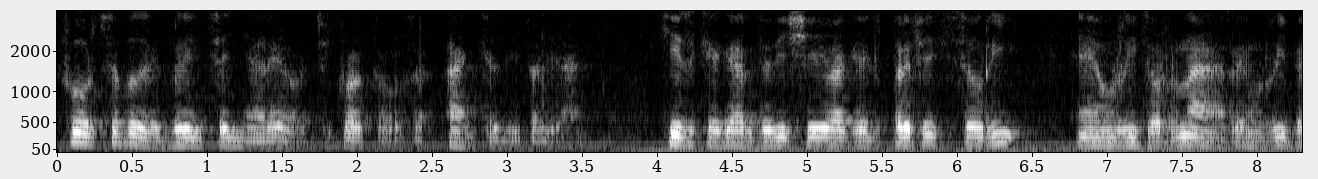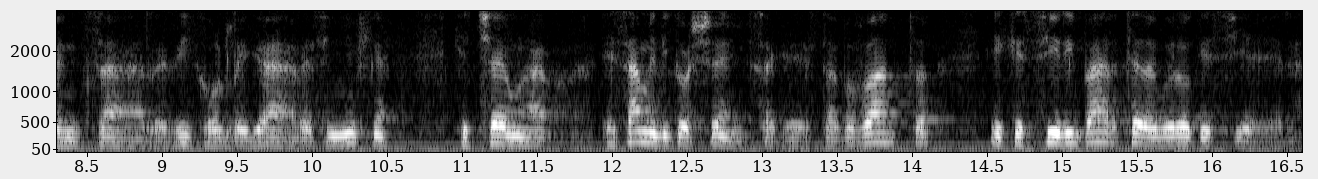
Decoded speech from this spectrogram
forse potrebbero insegnare oggi qualcosa anche agli italiani. Kierkegaard diceva che il prefisso ri è un ritornare, un ripensare, ricollegare, significa che c'è un esame di coscienza che è stato fatto e che si riparte da quello che si era.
